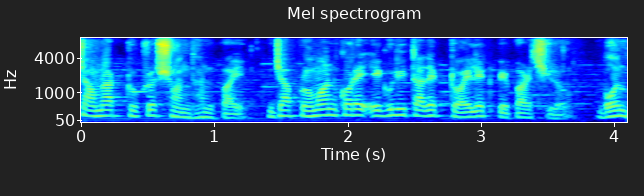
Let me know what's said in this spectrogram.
চামড়ার টুকরোর সন্ধান পায়, যা প্রমাণ করে এগুলি তাদের টয়লেট পেপার ছিল। বন্ধু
